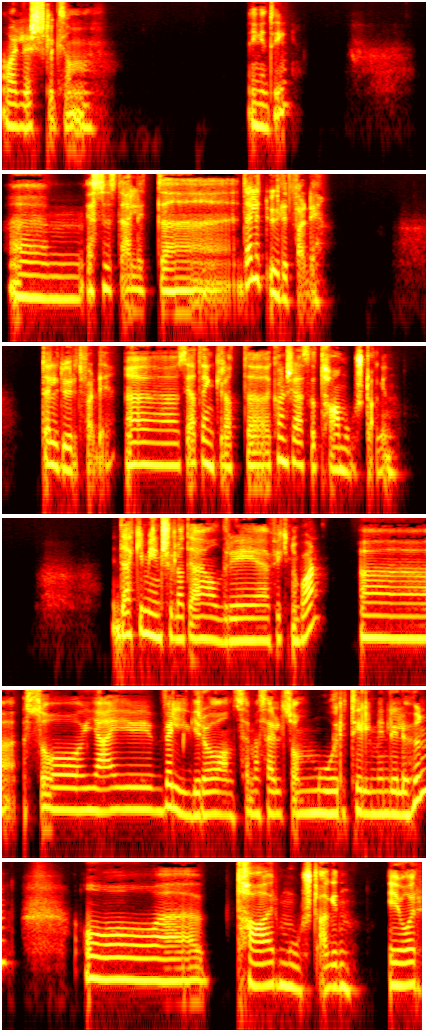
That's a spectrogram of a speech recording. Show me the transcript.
Og ellers liksom ingenting. Ehm, jeg syns det, uh, det, er litt urettferdig. Det er litt urettferdig. Uh, så jeg tenker at uh, kanskje jeg skal ta morsdagen. Det er ikke min skyld at jeg aldri fikk noe barn, så jeg velger å anse meg selv som mor til min lille hund, og tar morsdagen i år.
